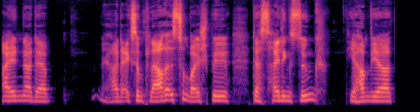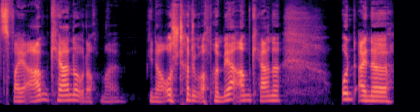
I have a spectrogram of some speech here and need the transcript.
einer der, ja, der Exemplare ist zum Beispiel der Styling Sync hier haben wir zwei Armkerne oder auch mal, je nach Ausstattung auch mal mehr Armkerne und eine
